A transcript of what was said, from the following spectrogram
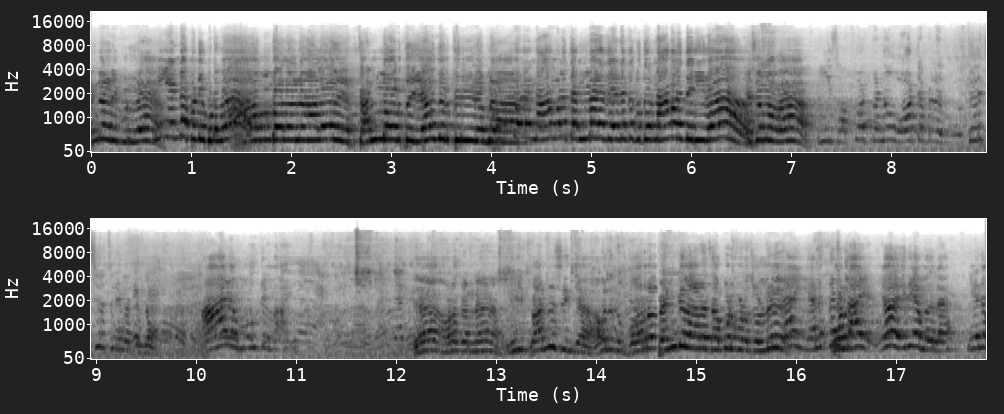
என்ன அனுப்பிடுவேன் நீ என்ன பண்ணி விடுவ? ஆம்பளைனால தன்மானத்தை ஏந்திர தெரியுறமே. நாங்களும் தன்மான இடத்துக்கு நாங்களும் தெரியுறோம். நிஜமாவா நீ சப்போர்ட் பண்ண ஓட்டப்பட திருச்சி வச்சிருக்க பாத்துக்கோ ஆளை மூட்டுமா ஏன் உனக்கு என்ன நீ பண்ணு சிங்க. அவளுக்கு போற பெண்கள் யாரை சப்போர்ட் பண்ண சொல்லு. எனக்கு தாய். ஏன் இரியா முதல்ல. ஏன்னா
